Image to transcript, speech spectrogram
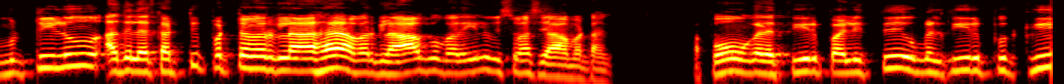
முற்றிலும் அதுல கட்டுப்பட்டவர்களாக அவர்கள் ஆகும் வரையிலும் விசுவாசி ஆக மாட்டாங்க. அப்போ உங்களை தீர்ப்பளித்து உங்கள் தீர்ப்புக்கு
